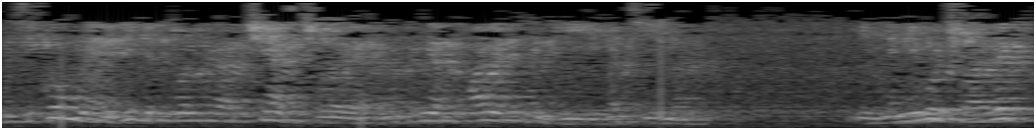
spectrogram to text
Насекомое видит только часть человека, например, палец ноги, ботинок. И для него человек,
